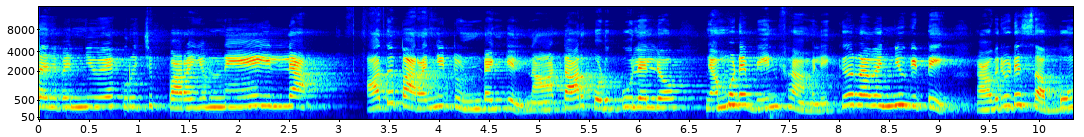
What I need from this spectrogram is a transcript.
റവന്യൂയെ കുറിച്ച് പറയുന്നേയില്ല അത് പറഞ്ഞിട്ടുണ്ടെങ്കിൽ നാട്ടാർ കൊടുക്കൂലല്ലോ. നമ്മുടെ ബീൻ ഫാമിലിക്ക് റവന്യൂ കിട്ടി. അവരുടെ സബും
